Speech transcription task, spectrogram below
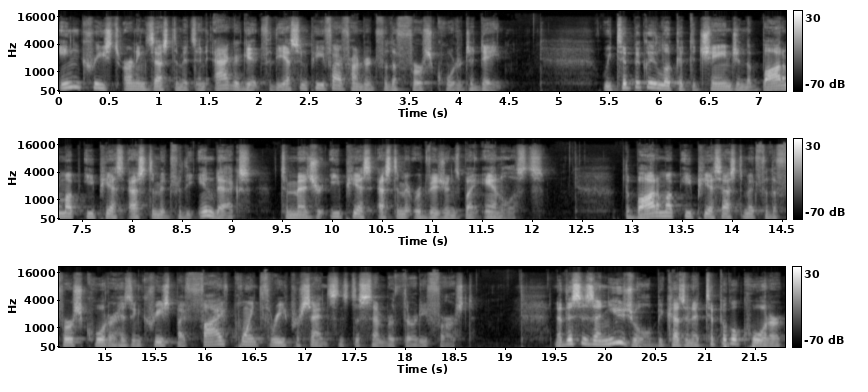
increased earnings estimates in aggregate for the S&P 500 for the first quarter to date. We typically look at the change in the bottom-up EPS estimate for the index to measure EPS estimate revisions by analysts. The bottom-up EPS estimate for the first quarter has increased by 5.3% since December 31st. Now this is unusual because in a typical quarter,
